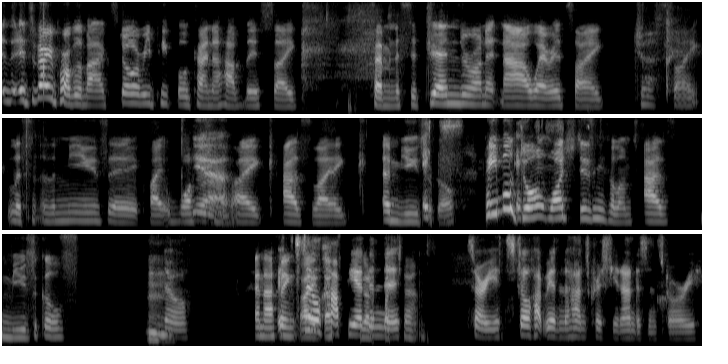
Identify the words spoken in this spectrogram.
it's a very problematic story. People kind of have this like feminist agenda on it now, where it's like just like listen to the music, like watch Yeah. it like as like a musical. It's, People don't watch Disney films as musicals, Mm. no, and I think It's still like, happier than the- watch sorry, it's still happier than the Hans Christian Andersen story.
